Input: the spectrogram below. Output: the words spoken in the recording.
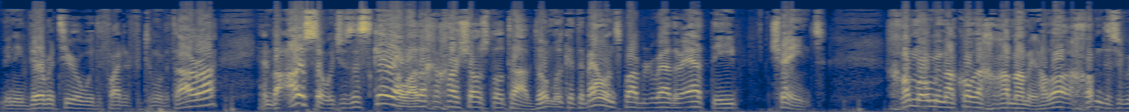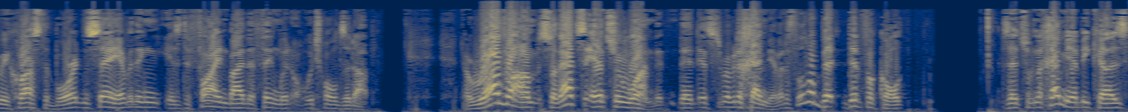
meaning their material would define it for Tumah And Ba'arsa, which is a scale, don't look at the balance part, but rather at the chains. Chum disagree across the board and say everything is defined by the thing which holds it up. Now, Rav, um, so that's answer one. That, that it's Rabbi Nechemia, but it's a little bit difficult. It's from Nechemia because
